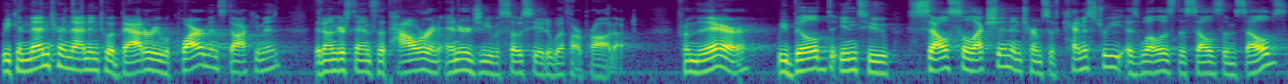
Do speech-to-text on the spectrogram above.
We can then turn that into a battery requirements document that understands the power and energy associated with our product. From there, we build into cell selection in terms of chemistry as well as the cells themselves.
